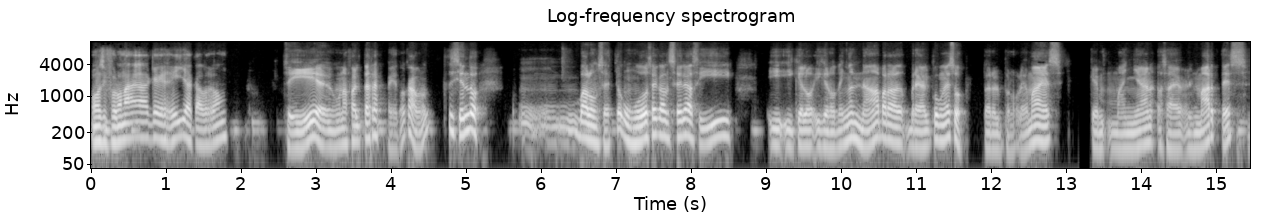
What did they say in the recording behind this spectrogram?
como si fuera una guerrilla, cabrón. Sí, es una falta de respeto, cabrón. Diciendo un baloncesto, que un juego se cancele así y, y que lo, y que no tengan nada para bregar con eso. Pero el problema es que mañana, o sea, el martes,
